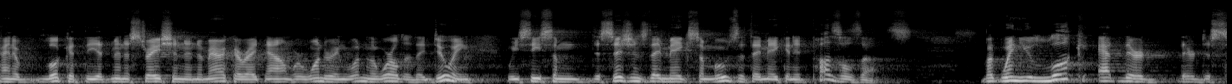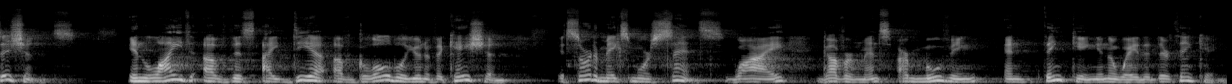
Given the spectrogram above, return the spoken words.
kind of look at the administration in America right now and we're wondering, what in the world are they doing? We see some decisions they make, some moves that they make, and it puzzles us. But when you look at their, their decisions in light of this idea of global unification, it sort of makes more sense why governments are moving and thinking in the way that they're thinking.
